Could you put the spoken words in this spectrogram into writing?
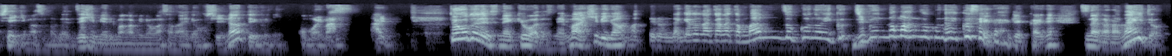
していきますので、ぜひメルマガ見逃さないでほしいなというふうに思います。はい。ということでですね、今日はですね、まあ日々頑張ってるんだけど、なかなか満足のいく、自分の満足のいく正解や結果にね、つながらないと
